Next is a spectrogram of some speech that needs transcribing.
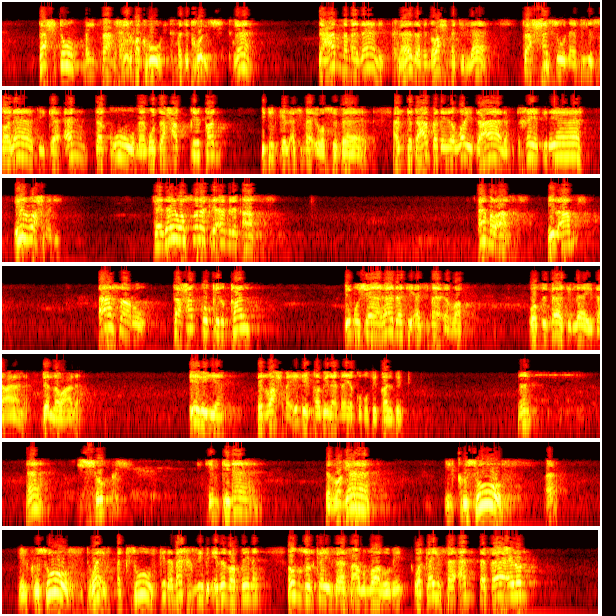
تحته ما ينفعش غير مقبول ما تدخلش. لا. ده عمم ذلك هذا من رحمة الله. فحسن في صلاتك أن تقوم متحققا بتلك الأسماء والصفات. أن تتعبد إلى الله تعالى فتخيل كده ياه إيه الرحمة دي؟ فده يوصلك لأمر آخر. أمر آخر. إيه الأمر؟ أثر تحقق القلب بمشاهدة أسماء الرب وصفات الله تعالى جل وعلا. إيه هي الرحمة؟ إيه اللي قابلة ما يقوم في قلبك؟ ها؟ ها؟ الشكر الامتنان الرجاء الكسوف ها؟ الكسوف واقف مكسوف كده مخزي بين ربنا انظر كيف يفعل الله بك وكيف أنت فاعل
